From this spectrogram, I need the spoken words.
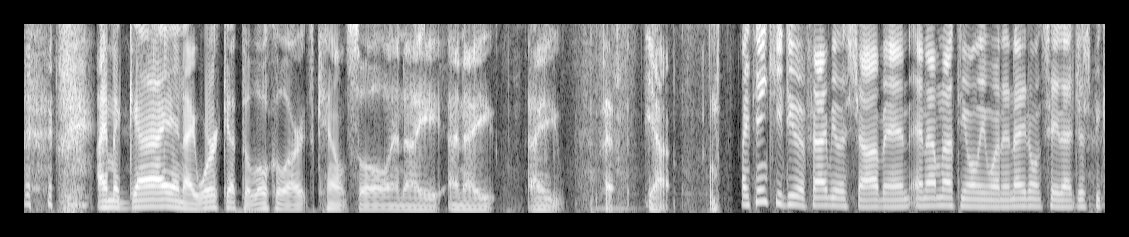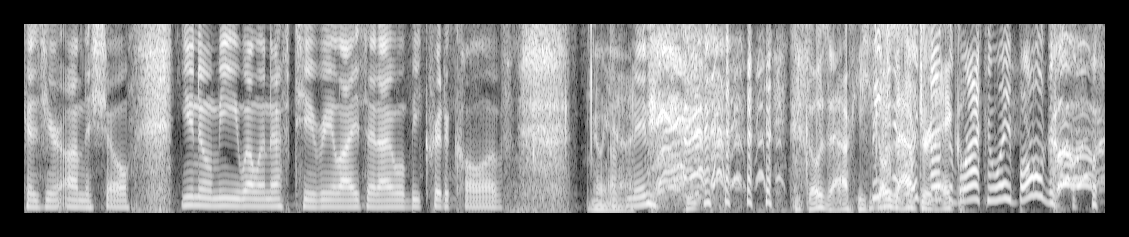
know. I'm a guy, and I work at the local arts council, and I and I I uh, yeah. I think you do a fabulous job, and, and I'm not the only one. And I don't say that just because you're on the show. You know me well enough to realize that I will be critical of, Oh yeah. many. He goes out. He Speaking goes of after which, an how'd the black and white ball go?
